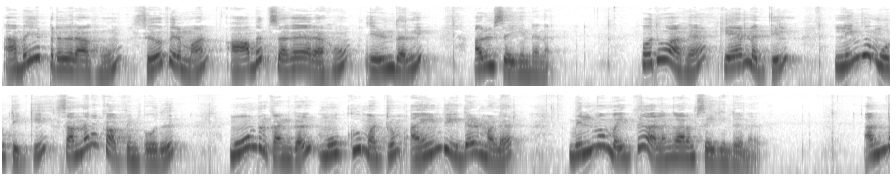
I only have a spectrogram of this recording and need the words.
அபயப்பிரதராகவும் சிவபெருமான் ஆபத் சகாயராகவும் எழுந்தள்ளி அருள் செய்கின்றனர். பொதுவாக கேரளத்தில் லிங்கமூர்த்திக்கு சந்தன காப்பின் போது மூன்று கண்கள் மூக்கு மற்றும் ஐந்து இதழ் மலர் வில்வம் வைத்து அலங்காரம் செய்கின்றனர். அந்த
